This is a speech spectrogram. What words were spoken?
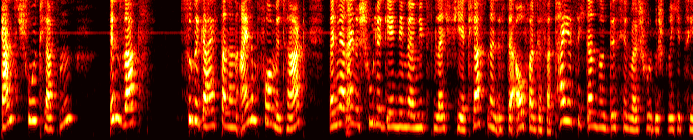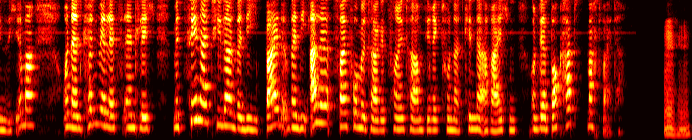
ganze Schulklassen im Satz zu begeistern an einem Vormittag, wenn wir an eine Schule gehen, nehmen wir am liebsten gleich vier Klassen, dann ist der Aufwand, der verteilt sich dann so ein bisschen, weil Schulgespräche ziehen sich immer. Und dann können wir letztendlich mit zehn IT-Lern, wenn die beide, wenn die alle zwei Vormittage Zeit haben, direkt 100 Kinder erreichen. Und wer Bock hat, macht weiter. Mhm.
